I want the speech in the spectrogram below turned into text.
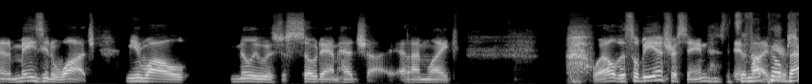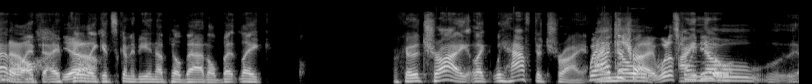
amazing to watch. Meanwhile, Millie was just so damn head shy. And I'm like, well, this will be interesting. It's an uphill battle. I, I yeah. feel like it's going to be an uphill battle, but like, we're gonna try. Like we have to try. We have know, to try. What else can I we know, do?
